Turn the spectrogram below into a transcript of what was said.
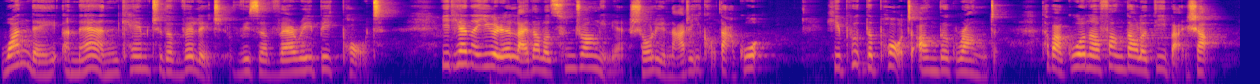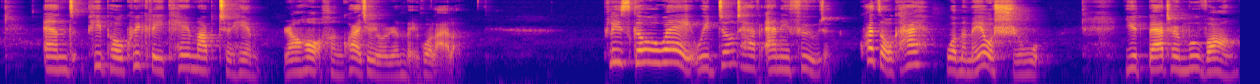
One day, a man came to the village with a very big pot. 一天呢，一个人来到了村庄里面，手里拿着一口大锅。He put the pot on the ground. 他把锅呢放到了地板上。And people quickly came up to him. 然后很快就有人围过来了。Please go away. We don't have any food. 快走开，我们没有食物。You'd better move on.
